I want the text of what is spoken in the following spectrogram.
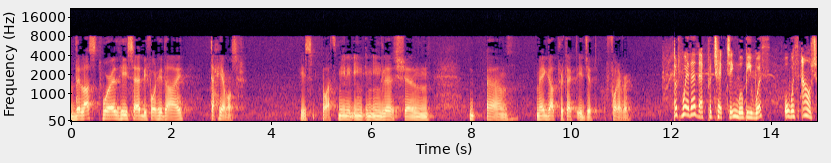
the last word he said before he died, Tahya Masr is what meaning in, in English, um, um, may God protect Egypt forever. But whether that protecting will be with or without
